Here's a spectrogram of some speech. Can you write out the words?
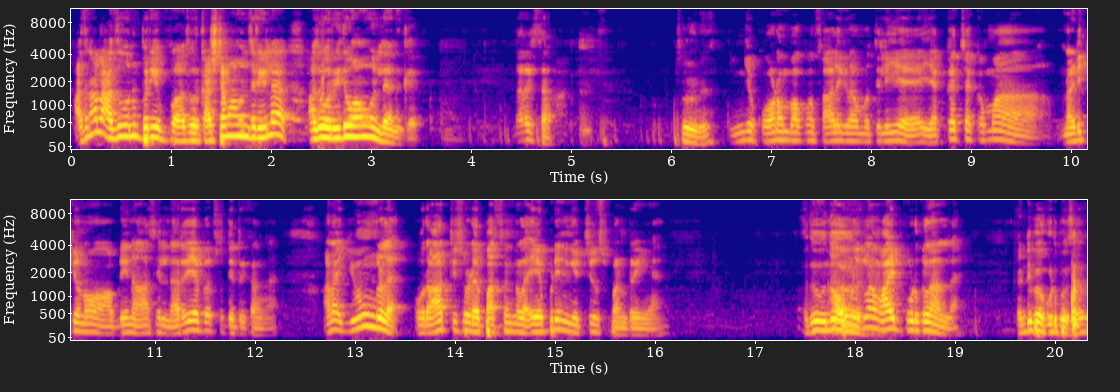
அதனால அது ஒன்றும் பெரிய அது ஒரு கஷ்டமாவும் தெரியல அது ஒரு இதுவாகவும் இல்லை எனக்கு. நரேஷ் சார். சொல்லுங்க. இங்க கோடம்பாக்கம் சாலி கிராமத்திலேயே எக்கச்சக்கமா நடிக்கணும் அப்படின்னு ஆசையில் நிறைய பேர் சுத்திட்டு இருக்காங்க. ஆனா இவங்கள ஒரு ஆர்டிஸ்டோட பசங்களை எப்படி நீங்க சூஸ் பண்றீங்க? அது வந்து அவங்களுக்குலாம் வாய்ப்பு கொடுக்கலாம்ல. கண்டிப்பா கொடுப்போம் சார்.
